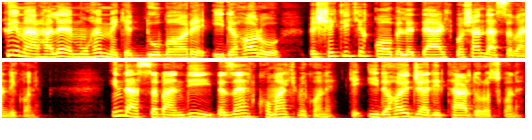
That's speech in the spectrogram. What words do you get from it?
توی مرحله مهمه که دوباره ایده ها رو به شکلی که قابل درک باشن دسته کنیم. این دستبندی به ذهن کمک می‌کنه که ایده های جدیدتر درست کنه.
